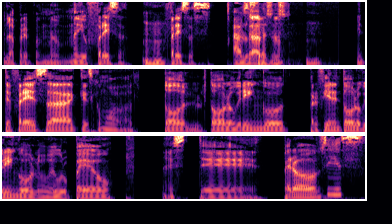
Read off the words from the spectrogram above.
de la prepa, me- medio fresa, fresas, A los sabes, fresas. Ujú. gente fresa que es como todo, todo lo gringo, prefieren todo lo gringo, lo europeo, este, pero sí es,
